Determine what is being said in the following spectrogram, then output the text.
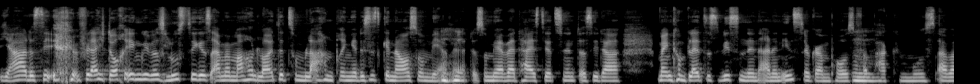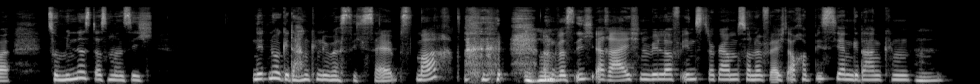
ja, dass ich vielleicht doch irgendwie was Lustiges einmal mache und Leute zum Lachen bringe. Das ist genauso Mehrwert. Mhm. Also Mehrwert heißt jetzt nicht, dass ich da mein komplettes Wissen in einen Instagram-Post mhm. verpacken muss, aber zumindest, dass man sich nicht nur Gedanken über sich selbst macht mhm. und was ich erreichen will auf Instagram, sondern vielleicht auch ein bisschen Gedanken mhm.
